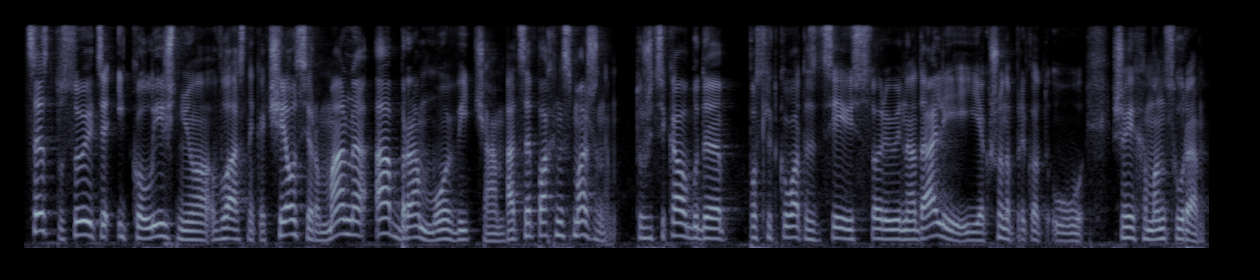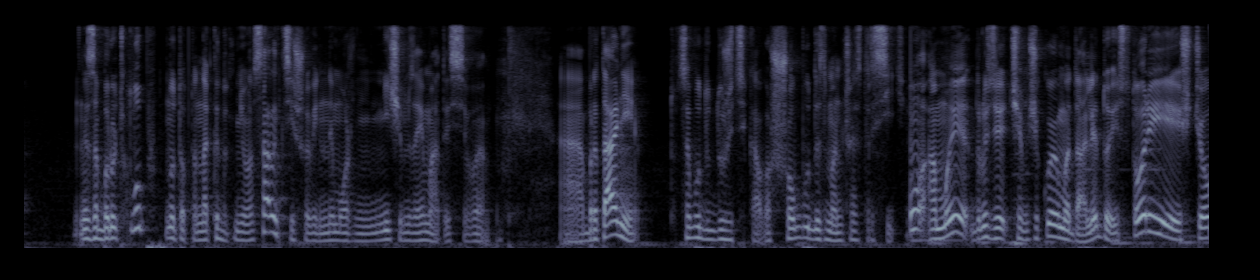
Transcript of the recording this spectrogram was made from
Це стосується і колишнього власника Челсі Романа Абрамовича. А це пахне смаженим. Дуже цікаво буде послідкувати за цією історією надалі. І якщо, наприклад, у Шейха Мансура заберуть клуб, ну тобто накидуть нього санкції, що він не може нічим займатися в е, Британії це буде дуже цікаво, що буде з Манчестер Сіті. Ну а ми, друзі, чим чекуємо далі до історії, що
